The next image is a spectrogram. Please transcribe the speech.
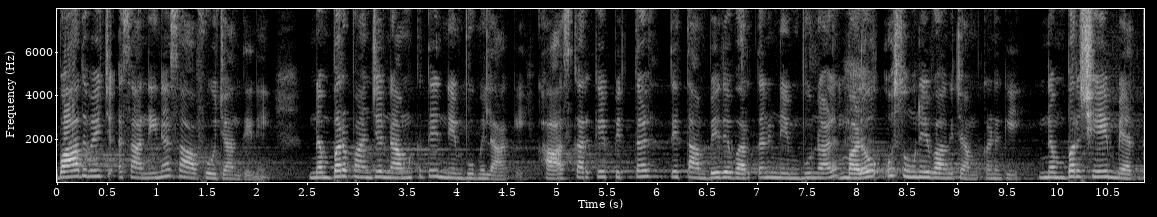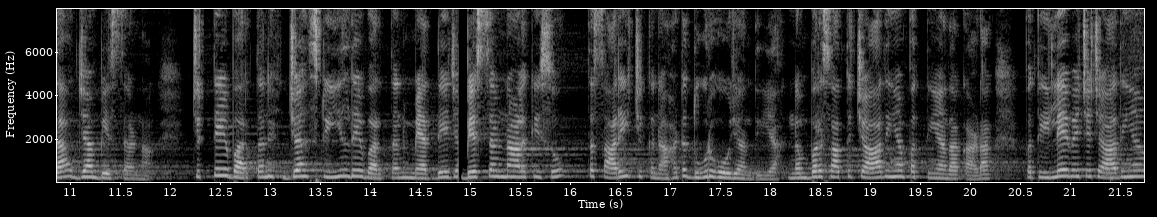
ਬਾਅਦ ਵਿੱਚ ਆਸਾਨੀ ਨਾਲ ਸਾਫ਼ ਹੋ ਜਾਂਦੇ ਨੇ। ਨੰਬਰ 5 ਨਮਕ ਤੇ ਨਿੰਬੂ ਮਿਲਾ ਕੇ। ਖਾਸ ਕਰਕੇ ਪਿੱਤਲ ਤੇ ਤਾਂਬੇ ਦੇ ਬਰਤਨ ਨਿੰਬੂ ਨਾਲ ਮਲੋ, ਉਹ ਸੋਨੇ ਵਾਂਗ ਚਮਕਣਗੇ। ਨੰਬਰ 6 ਮੈਦਾ ਜਾਂ ਬੇਸਣ ਨਾਲ। ਚਿੱਟੇ ਬਰਤਨ ਜਾਂ ਸਟੀਲ ਦੇ ਬਰਤਨ ਮੈਦੇ ਜਾਂ ਬੇਸਣ ਨਾਲ ਘਿਸੋ। ਤਾਂ ਸਾਰੀ ਚਿਕਨਾਹਟ ਦੂਰ ਹੋ ਜਾਂਦੀ ਆ। ਨੰਬਰ 7 ਚਾਹ ਦੀਆਂ ਪੱਤੀਆਂ ਦਾ ਕਾੜਾ। ਪਤੀਲੇ ਵਿੱਚ ਚਾਹ ਦੀਆਂ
